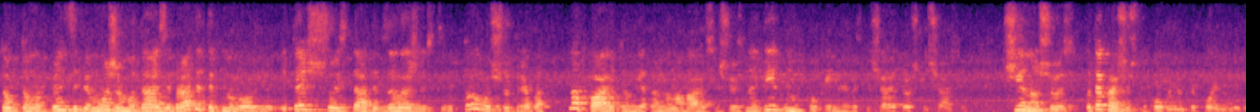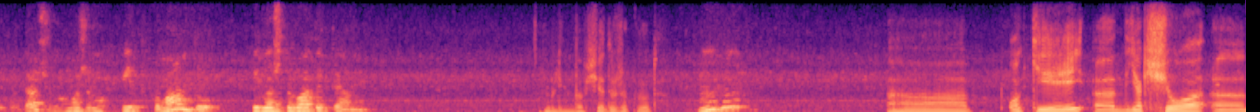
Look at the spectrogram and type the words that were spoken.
Тобто ми, в принципі, можемо да, зібрати технологію і теж щось дати в залежності від того, що треба. На Python я там намагаюся щось знайти, ну, поки не вистачає трошки часу. Ще на щось. Отака щось штуковина прикольна буде, да, що ми можемо під команду підлаштувати тему. Блін, взагалі дуже круто. Угу. А, Окей, е, якщо е,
